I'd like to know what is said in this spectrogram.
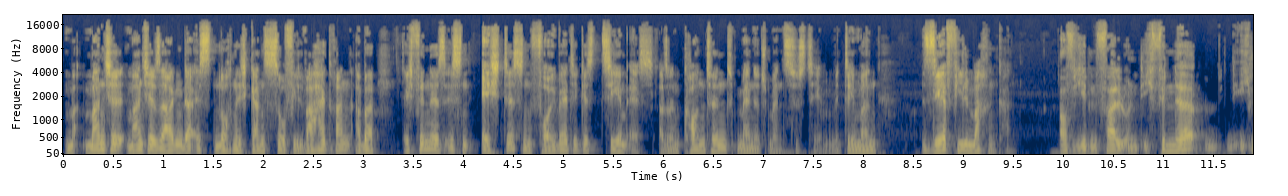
manche, manche sagen, da ist noch nicht ganz so viel Wahrheit dran, aber ich finde, es ist ein echtes, ein vollwertiges CMS, also ein Content Management System, mit dem man sehr viel machen kann. Auf jeden Fall. Und ich finde, ich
